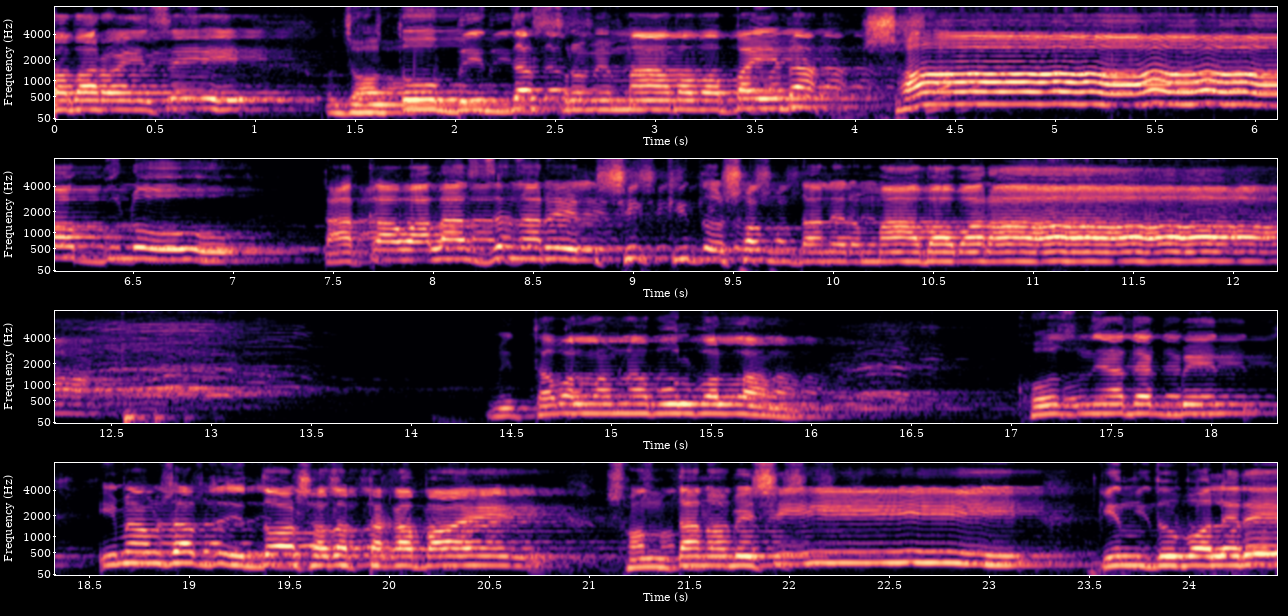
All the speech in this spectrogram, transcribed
বাবা রয়েছে, যত বৃদ্ধাশ্রমে মা বাবা পাইবা, সবগুলো টাকাওয়ালা জেনারেল শিক্ষিত সন্তানের মা বাবারা। মিথ্যা বললাম না, ভুল বললাম? খোঁজ নেওয়া দেখবেন, ইমাম সাহেব যদি দশ হাজার টাকা পায়, সন্তানও বেশি কিন্তু বলে রে,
